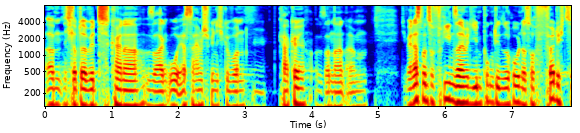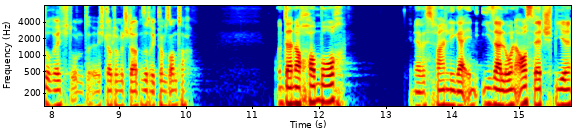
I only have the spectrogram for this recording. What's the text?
Ähm, ich glaube, da wird keiner sagen, oh, erster Heimspiel nicht gewonnen. Mhm. Kacke. Sondern ähm, die werden erstmal zufrieden sein mit jedem Punkt, den sie holen. Das ist auch völlig zu Recht. Und äh, ich glaube, damit starten sie direkt am Sonntag. Und dann noch Hombruch in der Westfalenliga in Iserlohn, Auswärtsspiel.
